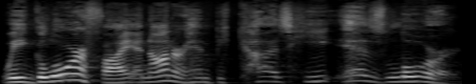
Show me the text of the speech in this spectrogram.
we glorify and honor him because he is Lord.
